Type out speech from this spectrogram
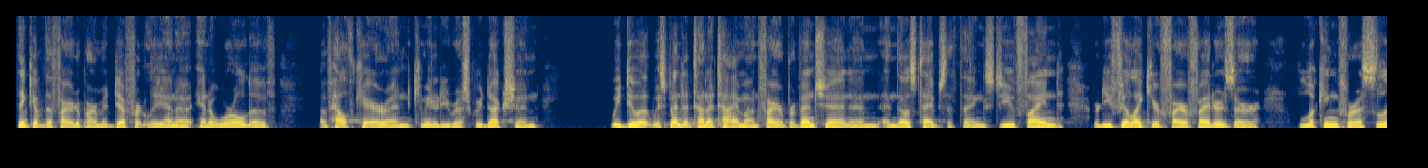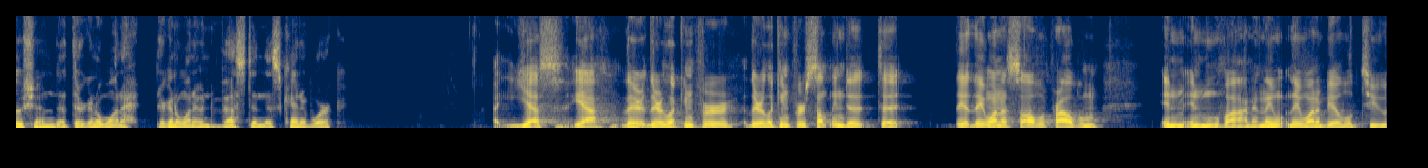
think of the fire department differently in a in a world of of healthcare and community risk reduction. We do it. We spend a ton of time on fire prevention and and those types of things. Do you find, or do you feel like your firefighters are looking for a solution that they're going to want to they're going to want to invest in this kind of work? Uh, yes yeah they're they're looking for they're looking for something to to they, they want to solve a problem and and move on and they they want to be able to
